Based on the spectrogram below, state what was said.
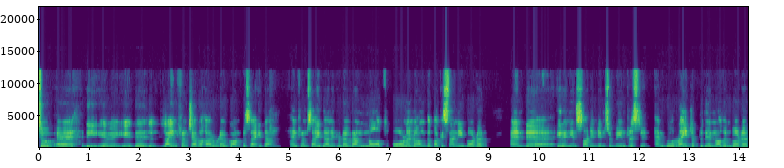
So uh, the uh, the line from Chabahar would have gone to Zahedan, and from Zahedan it would have run north all along the Pakistani border. And uh, Iranians thought Indians would be interested and go right up to their northern border,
